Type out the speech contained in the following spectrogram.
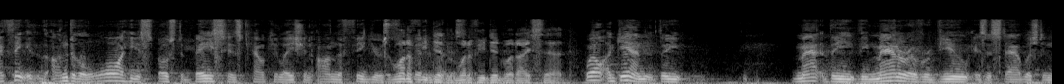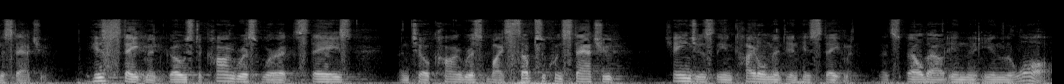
I think under the law, he is supposed to base his calculation on the figures. But what if he didn't? What if he did what I said? Well, again, the Ma- the, the manner of review is established in the statute. His statement goes to Congress where it stays until Congress, by subsequent statute, changes the entitlement in his statement. That's spelled out in the, in the law.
